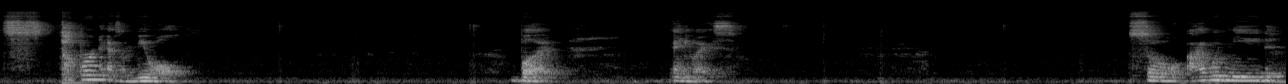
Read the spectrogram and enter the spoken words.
stubborn as a mule. But, anyways. So I would need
